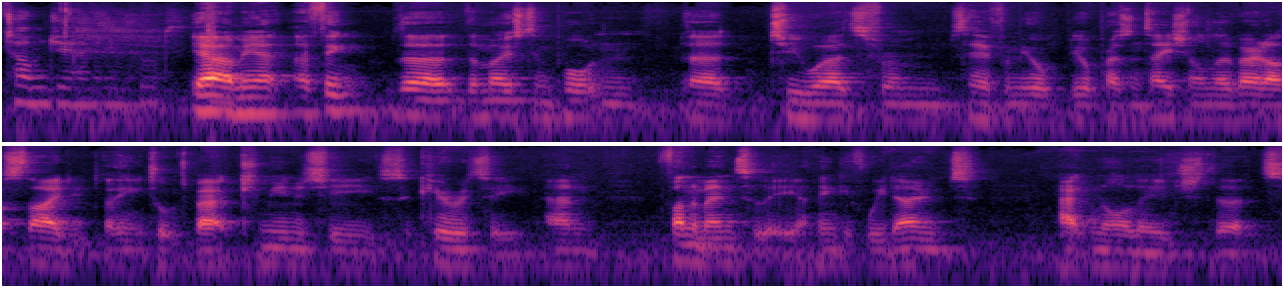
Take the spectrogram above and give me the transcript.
Tom, do you have any thoughts? Yeah, I mean, I I think the, the most important uh, two words from say from your, your presentation on the very last slide, I think you talked about community security, and fundamentally, I think if we don't acknowledge that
